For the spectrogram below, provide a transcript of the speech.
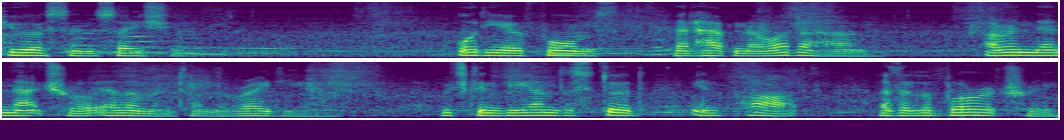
pure sensation. Audio forms that have no other home are in their natural element on the radio, which can be understood in part as a laboratory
